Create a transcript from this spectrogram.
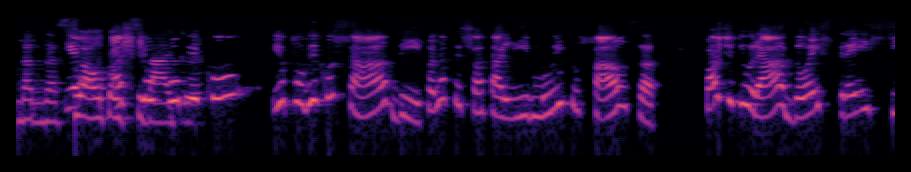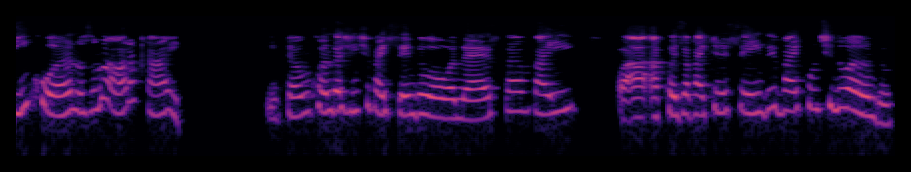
da, da sua autenticidade. Acho que o né? público, né? E o público sabe, quando a pessoa está ali muito falsa, pode durar dois, três, cinco anos, uma hora cai. Então, quando a gente vai sendo honesta, vai a, a coisa vai crescendo e vai continuando.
